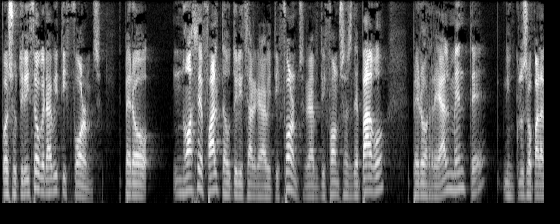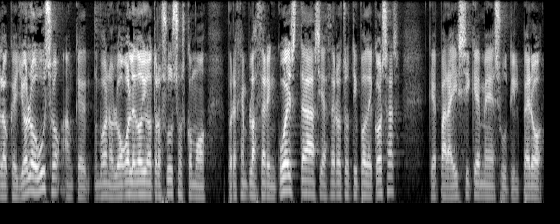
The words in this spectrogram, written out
pues utilizo Gravity Forms. Pero no hace falta utilizar Gravity Forms. Gravity Forms es de pago, pero realmente incluso para lo que yo lo uso, aunque bueno, luego le doy otros usos como por ejemplo hacer encuestas y hacer otro tipo de cosas, que para ahí sí que me es útil, pero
